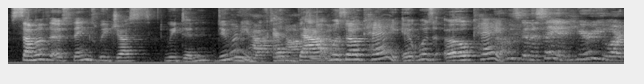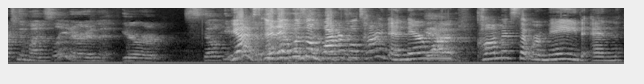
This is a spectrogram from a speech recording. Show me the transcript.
some of those things we just we didn't do anymore. and that was okay. It was okay. I was gonna say, and here you are two months later, and you're still here. Yes, and it was a wonderful time. And there Yeah. were comments that were made and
